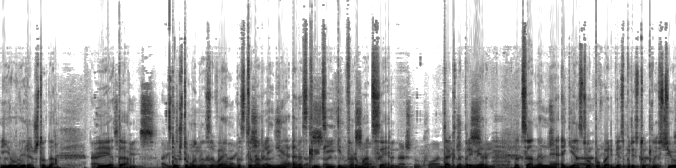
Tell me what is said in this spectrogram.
Я уверен, что да. И это то, что мы называем постановление о раскрытии информации. Так, например, Национальное агентство по борьбе с преступностью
